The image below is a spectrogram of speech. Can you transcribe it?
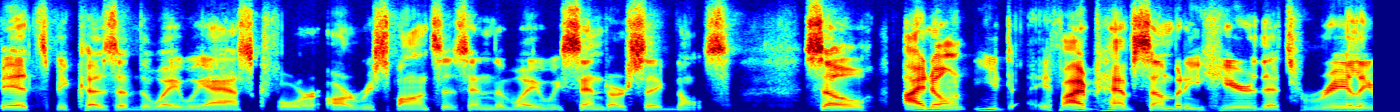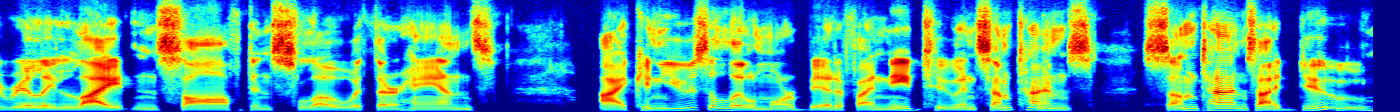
bits because of the way we ask for our responses and the way we send our signals. So I don't you if I have somebody here that's really really light and soft and slow with their hands, I can use a little more bit if I need to and sometimes sometimes I do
